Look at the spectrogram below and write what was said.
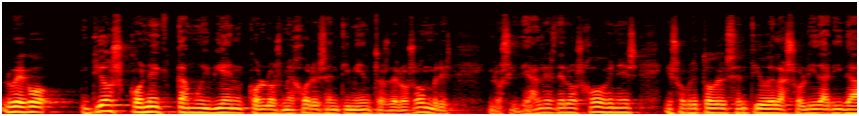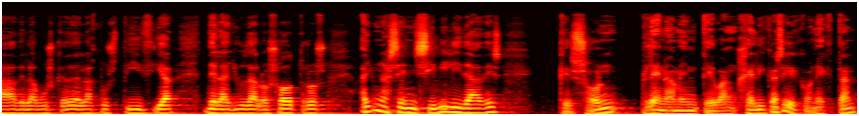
Luego, Dios conecta muy bien con los mejores sentimientos de los hombres los ideales de los jóvenes y sobre todo el sentido de la solidaridad, de la búsqueda de la justicia, de la ayuda a los otros. Hay unas sensibilidades que son plenamente evangélicas y que conectan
